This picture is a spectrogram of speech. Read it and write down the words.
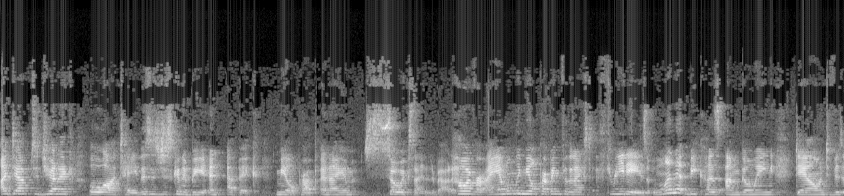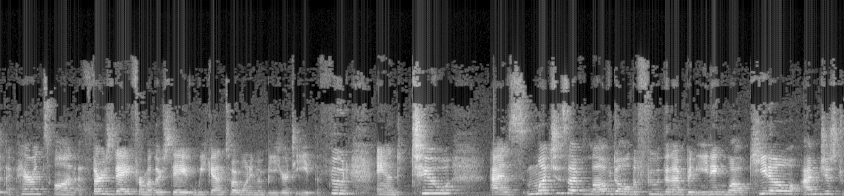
adaptogenic latte. This is just gonna be an epic meal prep and I am so excited about it. However, I am only meal prepping for the next three days. One, because I'm going down to visit my parents on Thursday for Mother's Day weekend, so I won't even be here to eat the food. And two, as much as I've loved all the food that I've been eating while keto, I'm just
